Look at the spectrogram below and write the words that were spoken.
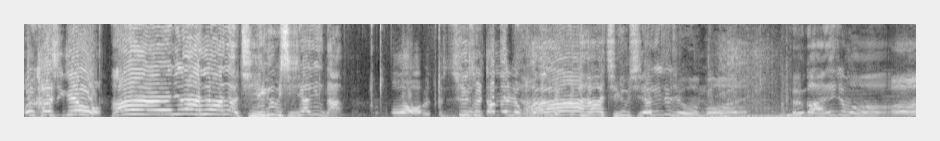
어, 가시게요. 아, 아니야 아니야 아니야. 지금 시작이 나. 어, 슬슬 땀 나려고 하는데. 아, 아, 지금 시작이죠 지금 뭐. 별거 아니죠 뭐. 어 아.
